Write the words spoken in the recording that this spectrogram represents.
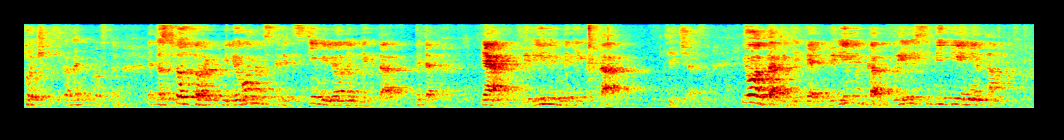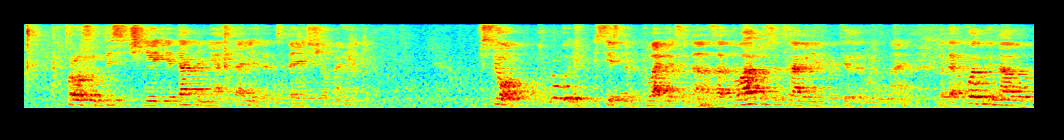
точно сказать просто, это 140 миллионов с 30 миллионов гектаров. Это 5 гривен на гектар сейчас. И вот так эти 5 гривен, как были с введения там в прошлом тысячелетии, так они остались до настоящего момента. Все. Ну, естественно, платится на зарплату, социальные платежи, мы знаем, подоходный налог,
